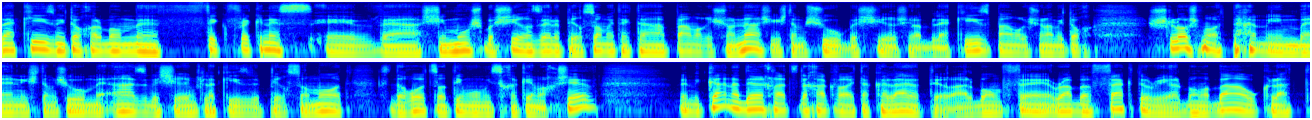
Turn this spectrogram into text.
הבלק קיז מתוך אלבום אה, Thick Freakness, אה, והשימוש בשיר הזה לפרסומת הייתה הפעם הראשונה שהשתמשו בשיר של הבלק קיז, פעם ראשונה מתוך 300 פעמים בהן השתמשו מאז בשירים של הקיז ופרסומות, סדרות, סרטים ומשחקי מחשב. ומכאן הדרך להצלחה כבר הייתה קלה יותר, האלבום Rubber Factory, האלבום הבא, הוקלט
